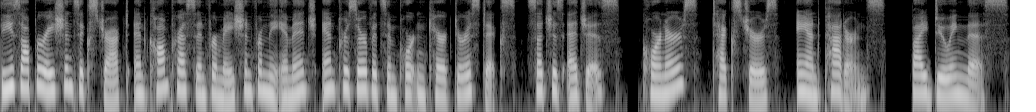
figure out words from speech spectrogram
These operations extract and compress information from the image and preserve its important characteristics, such as edges, corners, textures, and patterns. By doing this,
